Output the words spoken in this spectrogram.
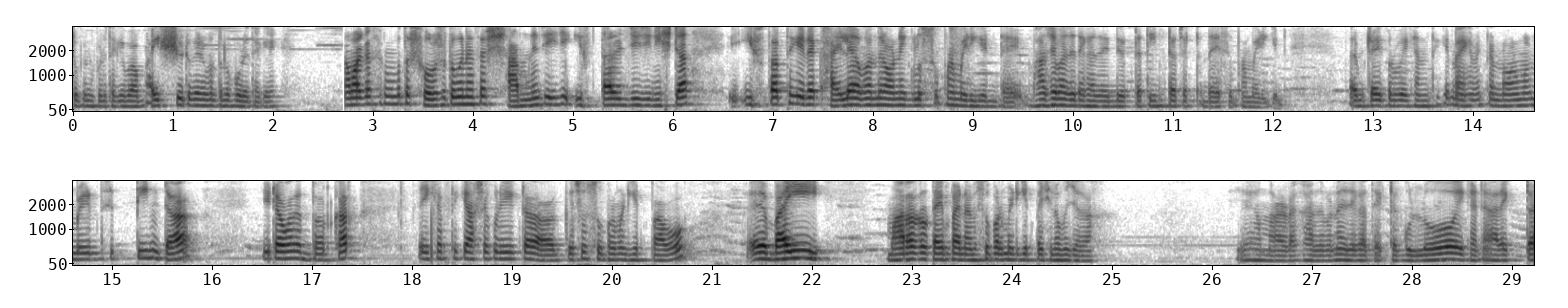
টোকেন পড়ে থাকে বা বাইশশো টোকেনের মতন পড়ে থাকে। আমার কাছে এখন মতো ষোলোশো টোকেন আছে সামনে যে, এই যে ইফতারের যে জিনিসটা ইফতার থেকে এটা খাইলে আমাদের অনেকগুলো সুপার মেডিকেট দেয়। মাঝে মাঝে দেখা যায়, দু একটা, তিনটা, চারটা দেয় সুপার মেডিকেট আমি ট্রাই করব এখান থেকে। না, এখানে একটা নর্মাল মেডিকেট দিচ্ছে তিনটা, এটা আমাদের দরকার। এইখান থেকে আশা করি একটা কিছু সুপার মেডিকেট পাবো। আরে ভাই, মারারও টাইম পাই না, আমি সুপার মেডিকেট পাইছিলাম ওই জায়গা। এই জায়গা মারাটা খাওয়া যাবে না, এই জায়গাতে একটা গুলো, এখানে আরেকটা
